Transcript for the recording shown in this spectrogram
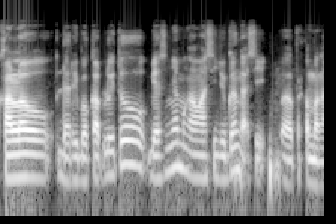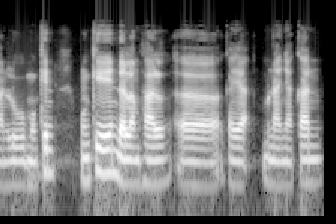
kalau dari bokap lu itu biasanya mengawasi juga nggak sih uh, perkembangan lu? Mungkin mungkin dalam hal uh, kayak menanyakan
